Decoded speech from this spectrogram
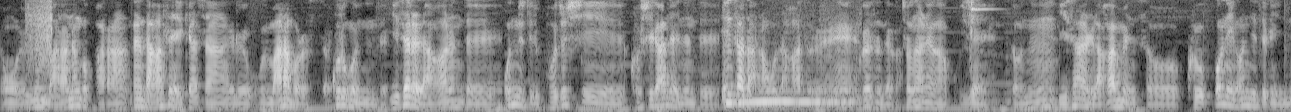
어 이는 말하는 거 봐라. 그냥 나가서 얘기하자. 이러고 말아버렸어요. 그러고 있는데 이사를 나가는데 언니들이 버젓이 거실에 앉아있는데 인사도 안 하고 나가더래. 그래서 내가 전화를 해갖고 얘 너는 이사를 나가면서 그 뻔히 언니들이 있는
